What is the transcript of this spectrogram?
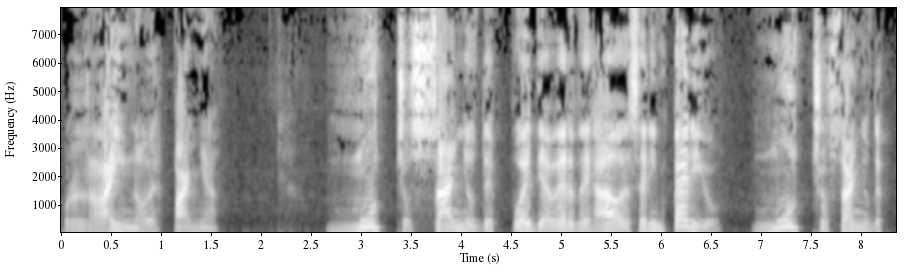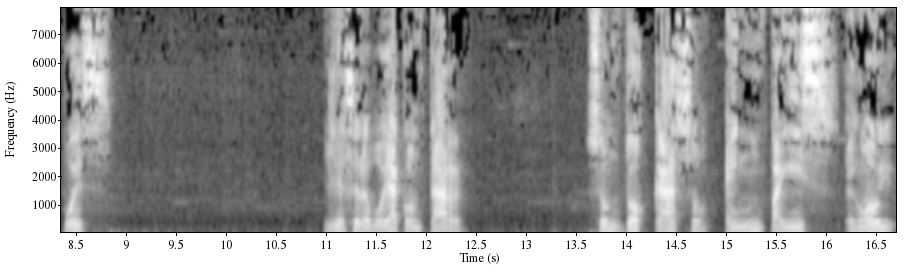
por el reino de España muchos años después de haber dejado de ser imperio, muchos años después. Y se lo voy a contar. Son dos casos en un país, en hoy,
